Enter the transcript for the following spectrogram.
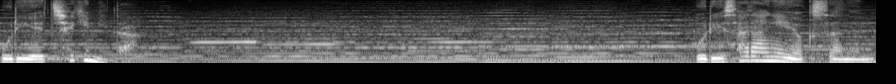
우리의 책임이다. 우리 사랑의 역사는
